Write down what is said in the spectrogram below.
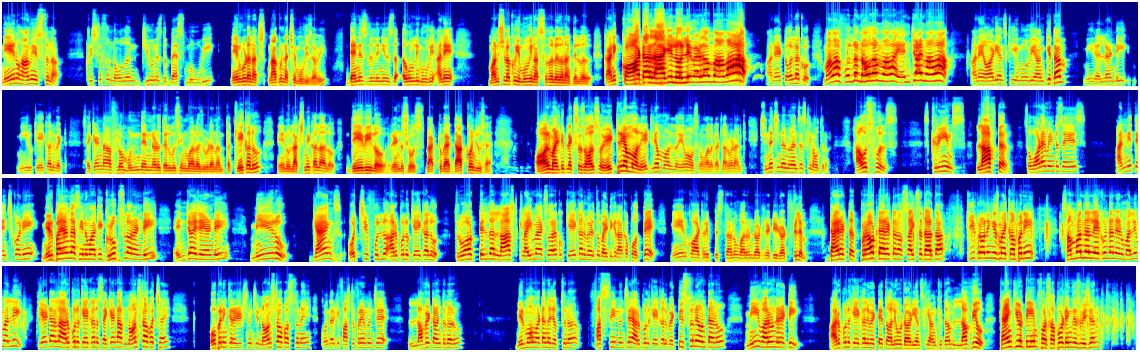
నేను హామీ ఇస్తున్నా. Christopher Nolan Dune is the best movie. నేను కూడా నచ్చ నాకు కూడా నచ్చే మూవీస్ అవి. Denis Villeneuve is the only movie అనే మనుషులకు ఈ మూవీ నచ్చదో లేదో నాకు తెలియదు కానీ క్వార్టర్ దాగి లొల్లి పెడదాం మామా అనే టోళ్ళకు మామా ఫుల్ నవ్వుదాం మామా ఎంజాయ్ మామా అనే ఆడియన్స్కి ఈ మూవీ అంకితం. మీరు వెళ్ళండి మీరు కేకలు పెట్ట సెకండ్ హాఫ్లో ముందెన్నడు తెలుగు సినిమాలో చూడనంత కేకలు నేను లక్ష్మీ కళలో దేవిలో రెండు షోస్ బ్యాక్ టు బ్యాక్ దాక్కొని చూసా all multiplexes also Atrium mall Atrium మాల్లో ఏం అవసరం వాళ్ళకి అట్లా అరవడానికి. చిన్న చిన్న నువెన్సెస్కి నవ్వుతున్నారు housefulls screams laughter. So what I mean to says అన్నీ తెంచుకొని నిర్భయంగా సినిమాకి గ్రూప్స్లో రండి ఎంజాయ్ చేయండి మీరు గ్యాంగ్స్ వచ్చి ఫుల్ అరుపులు కేకలు through out till the last climax వరకు కేకలు పెడుతూ బయటికి రాకపోతే నేను క్వార్టర్ ఇప్పిస్తాను Varun dot Reddy dot film director proud director of psych Siddhartha. Keep rolling is my company సంబంధం లేకుండా నేను మళ్ళీ మళ్ళీ థియేటర్లో అరుపులు కేకలు సెకండ్ హాఫ్ నాన్ స్టాప్ వచ్చాయి. ఓపెనింగ్ క్రెడిట్స్ నుంచి నాన్ స్టాప్ వస్తున్నాయి. కొందరికి ఫస్ట్ ఫ్రేమ్ నుంచే లవ్ ఇట్ అంటున్నారు. నిర్మోహమాటంగా చెప్తున్నా ఫస్ట్ సీన్ నుంచే అరుపులు కేకలు పెట్టిస్తూనే ఉంటాను. మీ వరుణ్ రెడ్డి అరుపులు కేకలు పెట్టే టాలీవుడ్ ఆడియన్స్కి అంకితం. Love you thank you team for supporting this vision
